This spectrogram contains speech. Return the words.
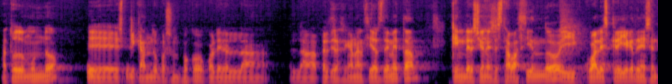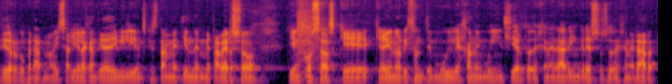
a todo el mundo eh, explicando pues, un poco cuál era la, la pérdidas y ganancias de Meta, qué inversiones estaba haciendo y cuáles creía que tenía sentido recuperar. ¿no? Y salía la cantidad de billions que están metiendo en metaverso y en cosas que, que hay un horizonte muy lejano y muy incierto de generar ingresos o de generar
